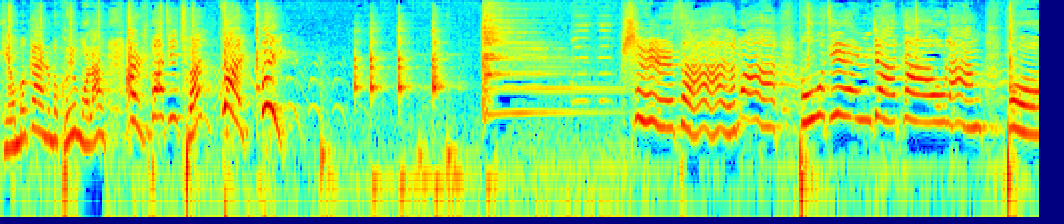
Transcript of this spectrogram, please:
井么干什么奎母狼，二十八斤全在位。是怎么不见这高郎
